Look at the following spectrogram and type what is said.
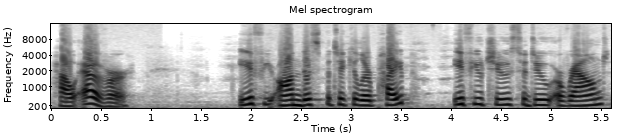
However, if you're on this particular pipe, if you choose to do a round,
